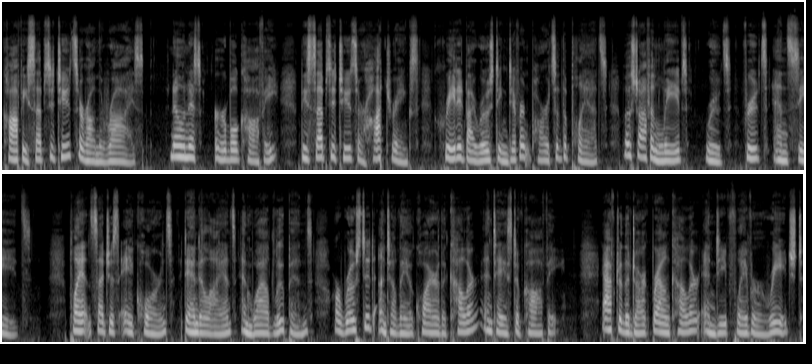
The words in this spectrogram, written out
coffee substitutes are on the rise. Known as herbal coffee, these substitutes are hot drinks created by roasting different parts of the plants, most often leaves, roots, fruits, and seeds. Plants such as acorns, dandelions, and wild lupins are roasted until they acquire the color and taste of coffee. After the dark brown color and deep flavor are reached,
